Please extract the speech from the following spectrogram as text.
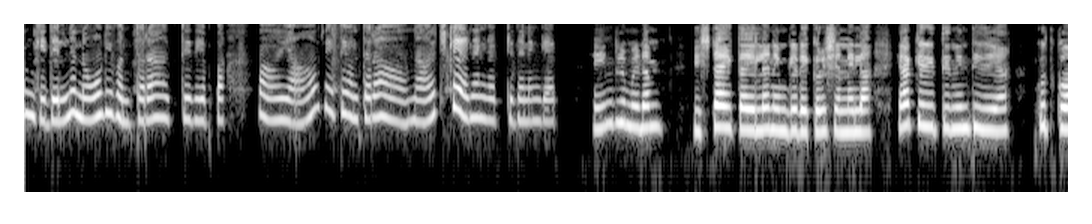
ನಂಗೆ ಇದೆಲ್ಲ ನೋಡಿ ಒಂಥರ ಆಗ್ತಿದೆಯಪ್ಪ. ಯಾವ ರೀತಿ ಒಂಥರ ನಾಚಿಕೆ ಆದಂಗೆ ಆಗ್ತಿದೆ ನನಗೆ ಏನ್ರಿ ಮೇಡಮ್? ಇಷ್ಟ ಆಯ್ತಾ ಎಲ್ಲ ನಿಮಗೆ ಡೆಕೋರೇಷನ್ ಎಲ್ಲ? ಯಾಕೆ ಈ ರೀತಿ ನಿಂತಿದೆಯಾ? ಕೂತ್ಕೋ.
